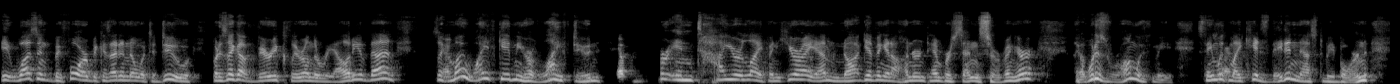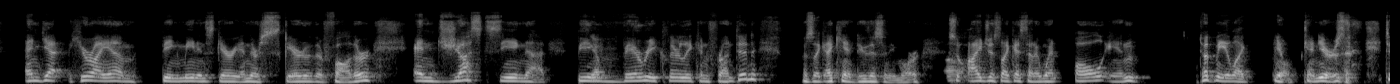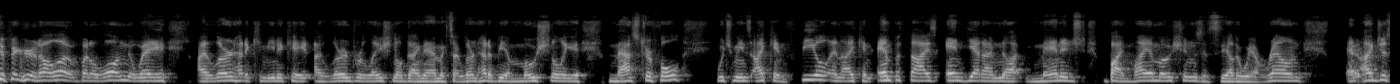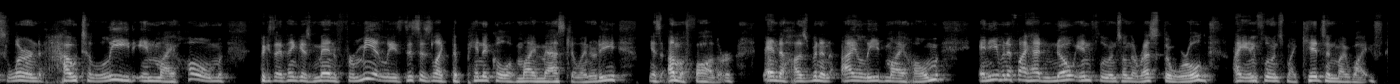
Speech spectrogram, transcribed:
It wasn't before because I didn't know what to do. But as I got very clear on the reality of that, it's like Yep. my wife gave me her life, dude. Yep. Her entire life. And here I am not giving it 110% and serving her. Like, what is wrong with me? Same with Right. my kids. They didn't ask to be born. And yet here I am being mean and scary, and they're scared of their father. And just seeing that, being Yep. very clearly confronted, I was like, I can't do this anymore. So Oh. I just, like I said, I went all in. Took me like, you know, 10 years to figure it all out. But along the way, I learned how to communicate. I learned relational dynamics. I learned how to be emotionally masterful, which means I can feel and I can empathize, and yet I'm not managed by my emotions. It's the other way around. And I just learned how to lead in my home because I think as men, for me at least, this is like the pinnacle of my masculinity is I'm a father and a husband and I lead my home. And even if I had no influence on the rest of the world, I mm-hmm. influence my kids and my wife.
